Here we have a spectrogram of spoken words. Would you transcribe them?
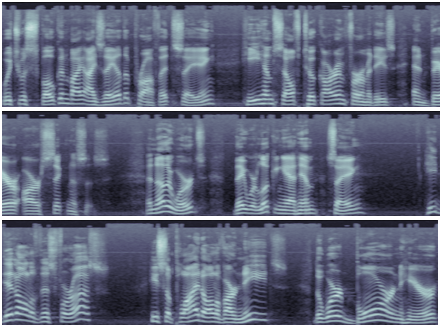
which was spoken by Isaiah the prophet, saying, he himself took our infirmities and bare our sicknesses. In other words, they were looking at him saying, He did all of this for us. He supplied all of our needs. The word born here,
